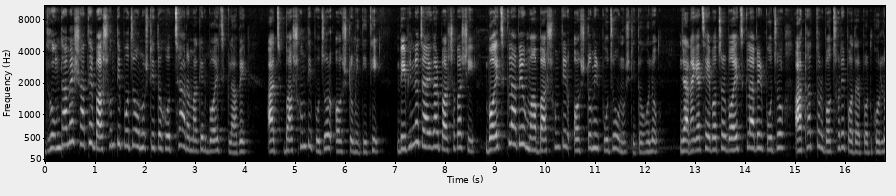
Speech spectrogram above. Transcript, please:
ধুমধামের সাথে বাসন্তী পুজো অনুষ্ঠিত হচ্ছে আরামাগের বয়েজ ক্লাবে। আজ বাসন্তী পুজোর অষ্টমী তিথি। বিভিন্ন জায়গার পাশাপাশি বয়েজ ক্লাবেও মা বাসন্তীর অষ্টমীর পুজো অনুষ্ঠিত হলো। জানা গেছে, এবছর বয়েজ ক্লাবের পুজো আটাত্তর বছরে পদার্পণ করল।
